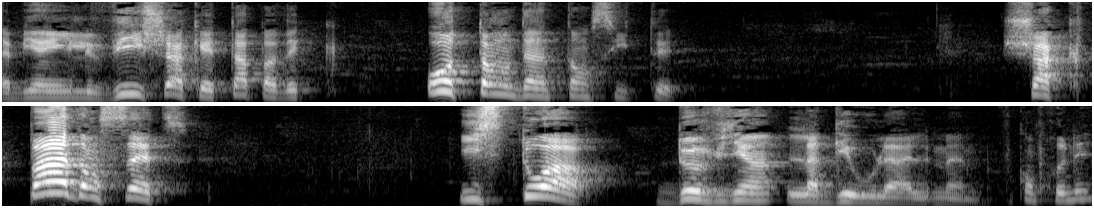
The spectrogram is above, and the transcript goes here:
eh bien il vit chaque étape avec autant d'intensité. Chaque pas dans cette histoire devient la Géoula elle-même. Comprenez?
